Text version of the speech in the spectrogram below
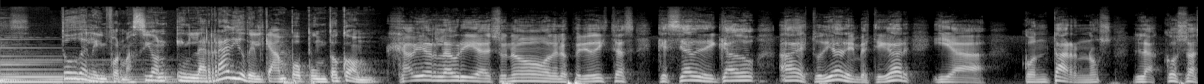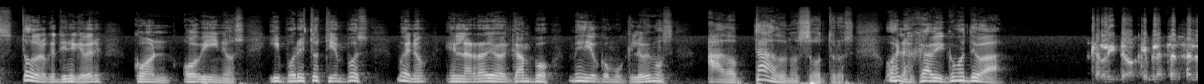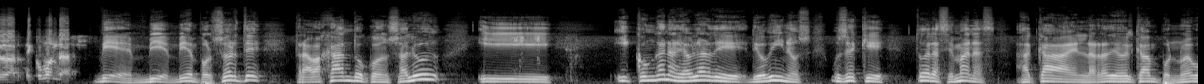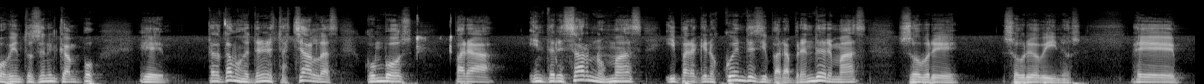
Toda la información en laradiodelcampo.com. Javier Lauría es uno de los periodistas que se ha dedicado a estudiar, a investigar y a contarnos las cosas, todo lo que tiene que ver con ovinos. Y por estos tiempos, bueno, en la radio del campo, medio como que lo hemos adoptado nosotros. Hola Javi, ¿cómo te va? Carlitos, qué placer saludarte. ¿Cómo andás? Bien, bien, bien, por suerte, trabajando con salud y, y con ganas de hablar de, de ovinos. Vos sabés que todas las semanas acá en la radio del campo, Nuevos Vientos en el Campo, eh, tratamos de tener estas charlas con vos para interesarnos más y para que nos cuentes y para aprender más sobre, sobre ovinos. Eh,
